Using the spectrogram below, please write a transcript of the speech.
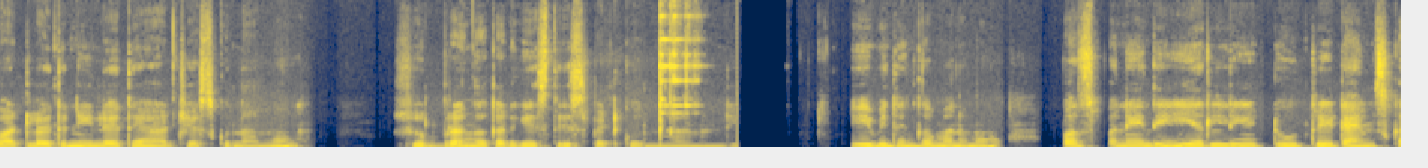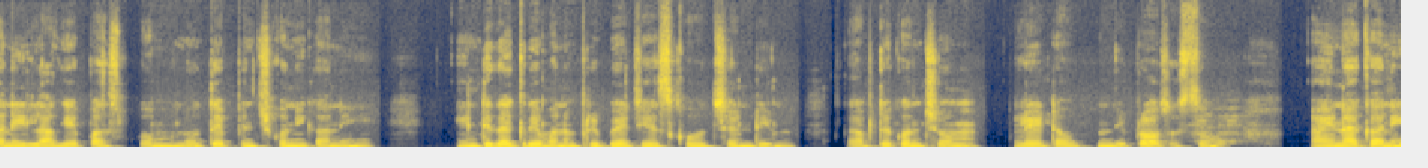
వాటిలో అయితే నీళ్ళు అయితే యాడ్ చేసుకుందాము. శుభ్రంగా కడిగేసి తీసి పెట్టుకుందామండి. ఈ విధంగా మనము పసుపు అనేది ఇయర్లీ టూ త్రీ టైమ్స్ కానీ ఇలాగే పసుపు తెప్పించుకొని కానీ ఇంటి దగ్గరే మనం ప్రిపేర్ చేసుకోవచ్చండి. కాకపోతే కొంచెం లేట్ అవుతుంది ప్రాసెస్. అయినా కానీ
